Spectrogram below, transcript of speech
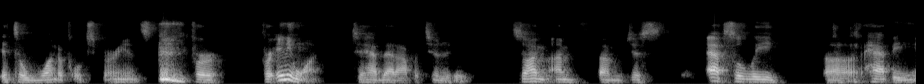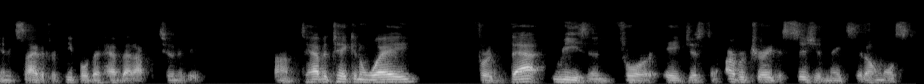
It's a wonderful experience for for anyone to have that opportunity. So I'm I'm I'm just absolutely uh, happy and excited for people that have that opportunity. Um, to have it taken away for that reason, for a just an arbitrary decision, makes it almost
